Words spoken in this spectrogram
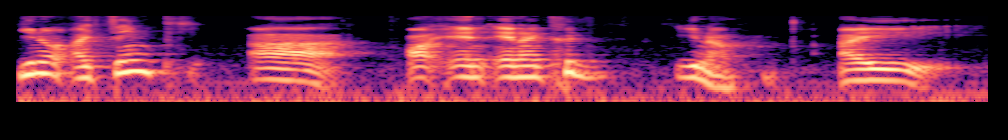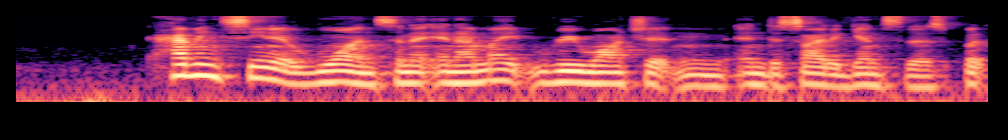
you know, I think, uh, uh, and and I could, you know, I having seen it once, and I, and I might rewatch it and, and decide against this, but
